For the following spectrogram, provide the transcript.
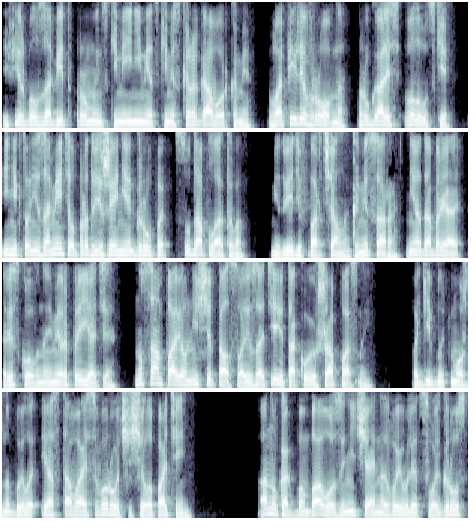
Эфир был забит румынскими и немецкими скороговорками. Вопили в Ровно, ругались в Луцке, и никто не заметил продвижения группы Судоплатова. Медведев ворчал на комиссара, не одобряя рискованное мероприятие, но сам Павел не считал свою затею такой уж опасной. Погибнуть можно было и оставаясь в урочище Лопатень. А ну как бомбовозы нечаянно вывалят свой груз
